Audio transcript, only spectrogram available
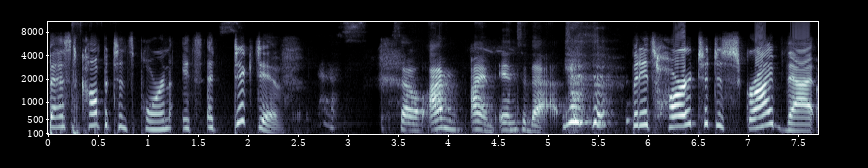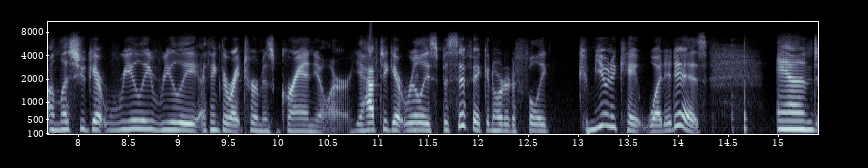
best competence porn. It's addictive. Yes. So I'm I'm into that. but it's hard to describe that unless you get really, really I think the right term is granular. You have to get really specific in order to fully communicate what it is. And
